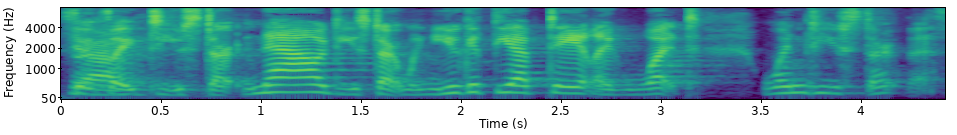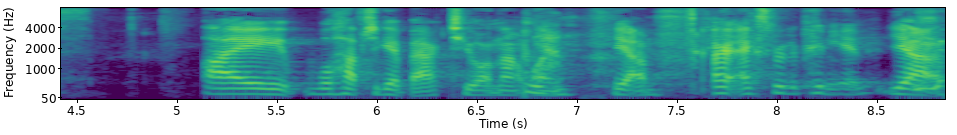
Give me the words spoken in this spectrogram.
So Yeah. it's like, do you start now? Do you start when you get the update? Like, what? When do you start this? I will have to get back to you on that one. Yeah. Our expert opinion. Yeah,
